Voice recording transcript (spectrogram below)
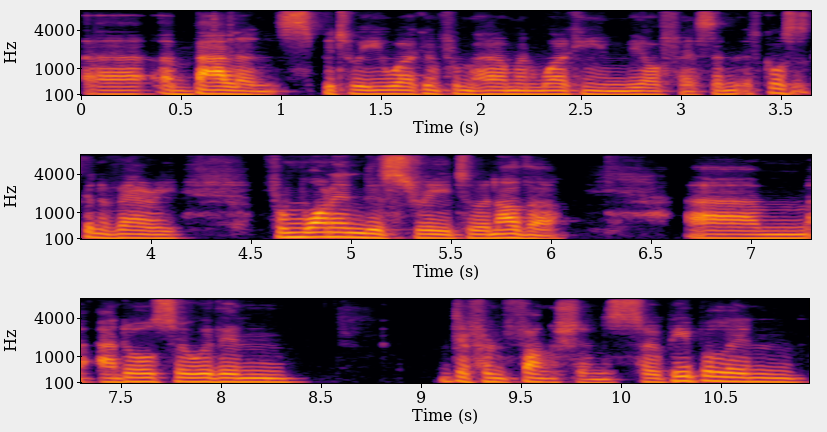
uh, a balance between working from home and working in the office. And of course, it's going to vary from one industry to another um, and also within different functions. So people in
